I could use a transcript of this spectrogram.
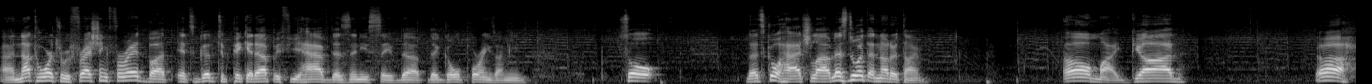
Uh, not worth refreshing for it, but it's good to pick it up if you have the Zenny saved up. The gold porings, I mean. So, let's go Hatch Lab. Let's do it another time. Oh my god. Ah.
